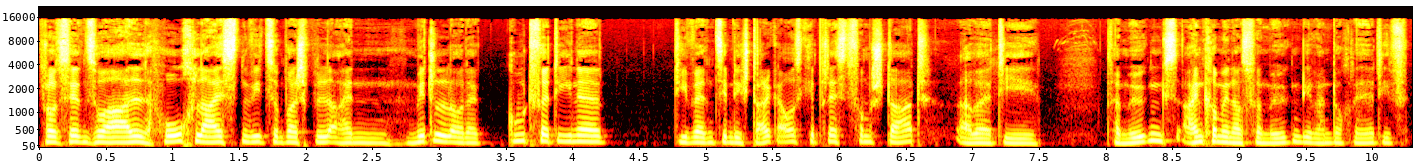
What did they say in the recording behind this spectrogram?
prozentual hoch leisten wie zum Beispiel ein Mittel- oder Gutverdiener. Die werden ziemlich stark ausgepresst vom Staat, aber die Vermögens, Einkommen aus Vermögen, die werden doch relativ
